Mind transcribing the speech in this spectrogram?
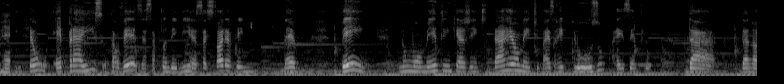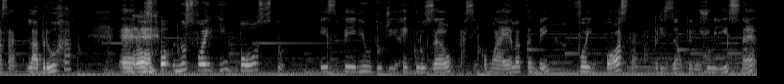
É. Então, é para isso, talvez essa pandemia, essa história vem né, bem num momento em que a gente está realmente mais recluso, a exemplo da, da nossa labruja, é, é. nos foi imposto esse período de reclusão, assim como a ela também foi imposta a prisão pelo juiz, né?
